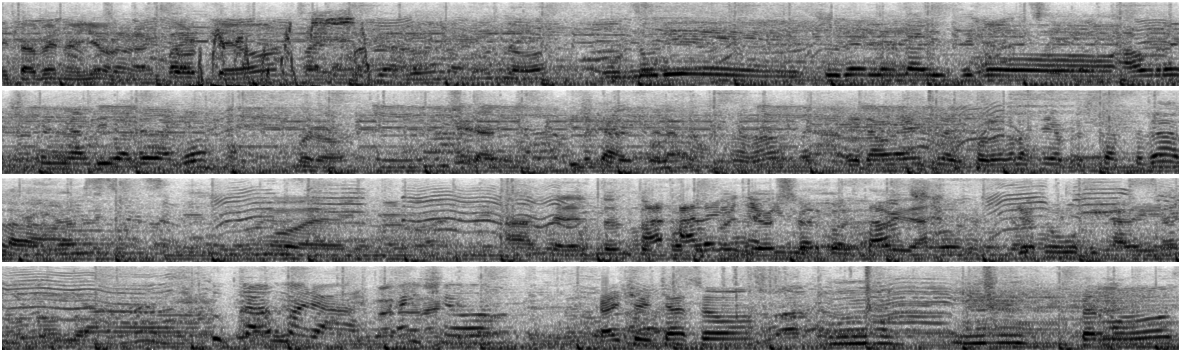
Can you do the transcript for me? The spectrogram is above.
eta beno, Jon, sorte hon. Urduri zure lehen da biziko aurre estrenaldi baterako? Bueno, pixkat, pixkat zela. Eta orain koreografia prestatzera, la... Bueno, hacer el tonto un poco con Josu. Josu gukik alegin. Tu cámara, Kaixo. Kaixo itxaso. Zer moduz?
